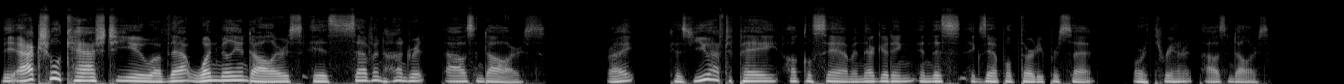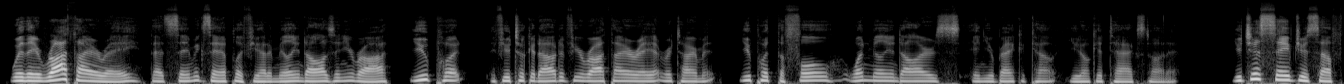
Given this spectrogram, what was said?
the actual cash to you of that $1 million is $700,000, right? Because you have to pay Uncle Sam, and they're getting, in this example, 30% or $300,000. With a Roth IRA, that same example, if you had a million dollars in your Roth, you put, if you took it out of your Roth IRA at retirement, you put the full $1 million in your bank account. You don't get taxed on it. You just saved yourself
